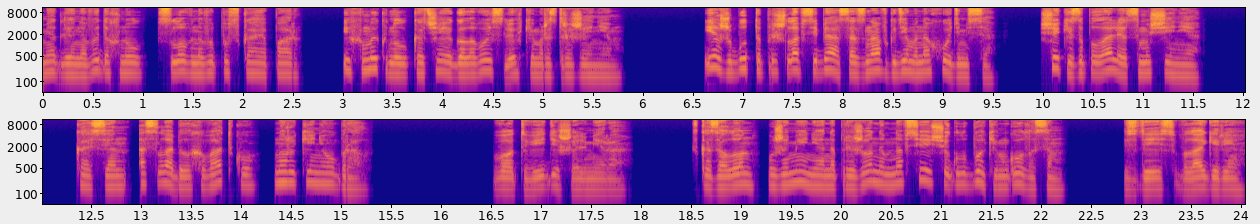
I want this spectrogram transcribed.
медленно выдохнул, словно выпуская пар, и хмыкнул, качая головой с легким раздражением. Я же будто пришла в себя, осознав, где мы находимся. Щеки запылали от смущения. Кассиан ослабил хватку, но руки не убрал. «Вот видишь, Эльмира», — сказал он уже менее напряженным, но все еще глубоким голосом. «Здесь, в лагере,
